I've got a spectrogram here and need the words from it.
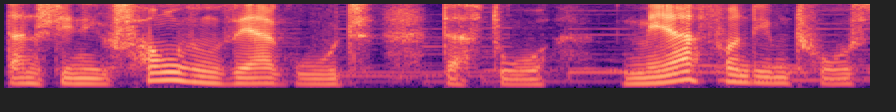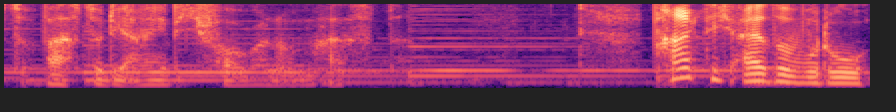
dann stehen die Chancen sehr gut, dass du mehr von dem tust, was du dir eigentlich vorgenommen hast. Frag dich also, wo du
